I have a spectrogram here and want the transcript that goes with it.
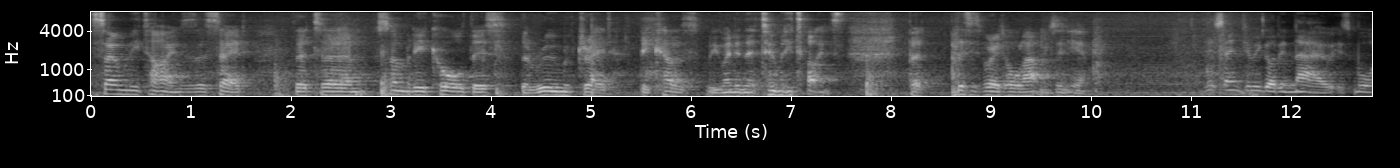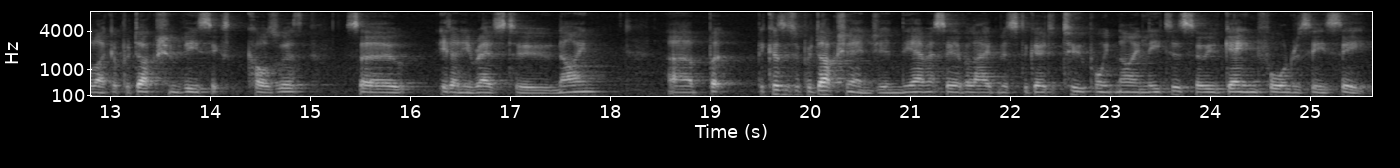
so many times, as I said, that um, somebody called this the room of dread because we went in there too many times. But this is where it all happens in here. This engine we got in now is more like a production V6 Cosworth, so it only revs to 9. Uh, but because it's a production engine, the MSA have allowed us to go to 2.9 litres, so we've gained 400cc.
